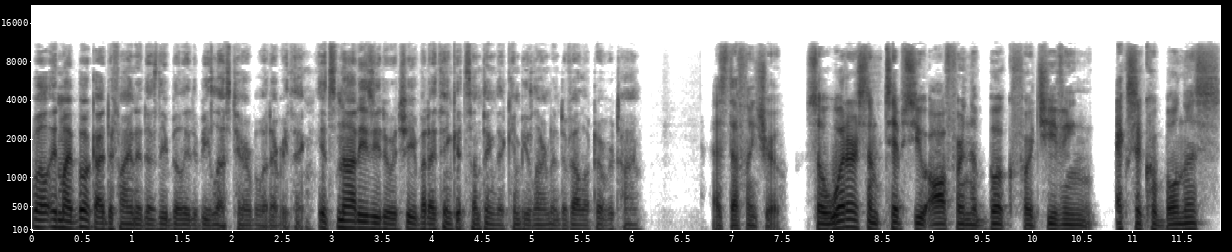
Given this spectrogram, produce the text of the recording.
Well, in my book, I define it as the ability to be less terrible at everything. It's not easy to achieve, but I think it's something that can be learned and developed over time. That's definitely true. So, what are some tips you offer in the book for achieving execrableness?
